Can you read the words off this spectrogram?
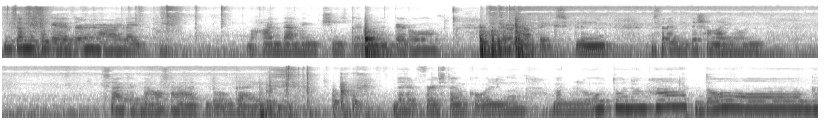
Hindi kami together ha. Like, Baka ang daming chika na. Pero, I don't have to explain. Basta nandito siya ngayon. Excited na ako sa hotdog, guys. Dahil first time ko uling magluto ng hotdog.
